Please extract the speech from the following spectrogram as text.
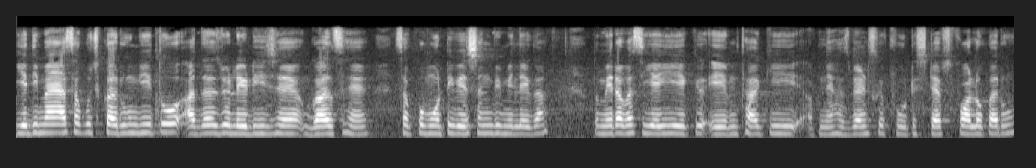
यदि मैं ऐसा कुछ करूँगी तो अदर जो लेडीज़ हैं गर्ल्स हैं, सबको मोटिवेशन भी मिलेगा। तो मेरा बस यही एक एम था कि अपने हस्बैंड्स के फूट स्टेप्स फॉलो करूँ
